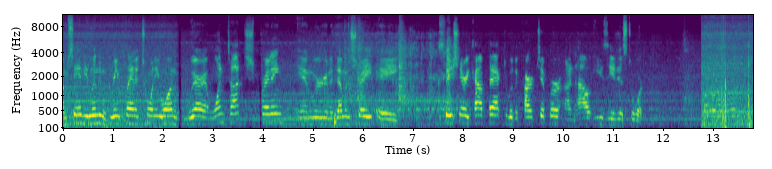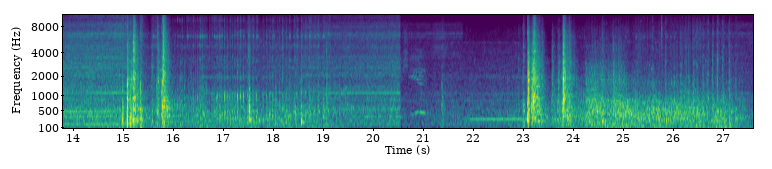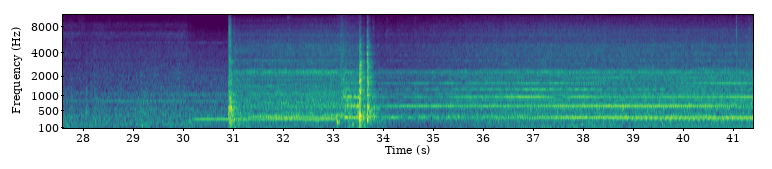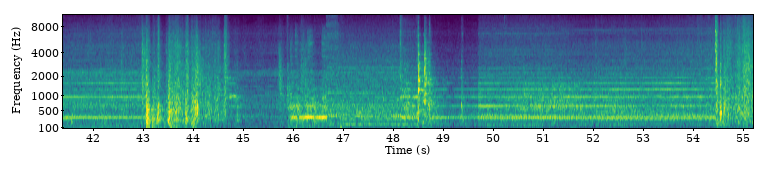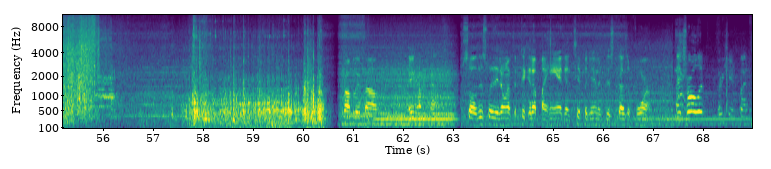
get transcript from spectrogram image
I'm Sandy Linden with Green Planet 21. We are at One Touch Printing and we're going to demonstrate a stationary compactor with a cart tipper on how easy it is to work. Probably about 800 pounds. So this way they don't have to pick it up by hand and tip it in, it just does it for them. Thanks, Roland. Appreciate it, bud.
